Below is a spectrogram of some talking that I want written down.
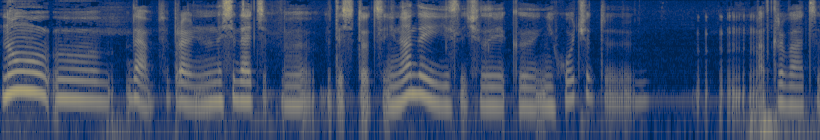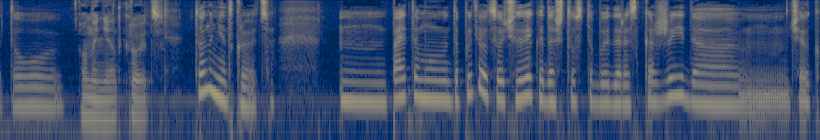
Ну, э, да, все правильно. Наседать в, этой ситуации не надо, и если человек э, не хочет э, открываться, то, Он и не откроется. то оно не откроется. Поэтому допытываться у человека, да что с тобой, да расскажи, да человек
